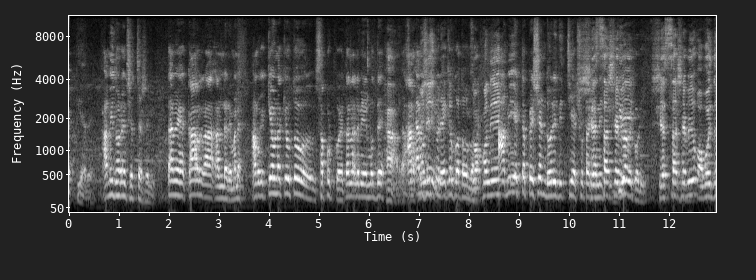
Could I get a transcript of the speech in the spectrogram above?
এখতিয়ারে। আমি ধরেন স্বেচ্ছাসেবী তা আমি কার আন্ডারে মানে আমাকে কেউ না কেউ তো সাপোর্ট করে তাহলে আমি এর মধ্যে হ্যাঁ, আমি- শেষ করে কেউ কথা বলব যখনই- আমি একটা পেশেন্ট ধরে দিচ্ছি একশো টাকা স্বেচ্ছাসেবী কীভাবে করি? স্বেচ্ছাসেবী অবৈধ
